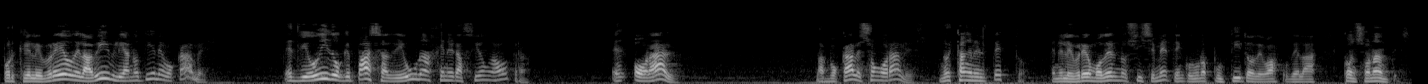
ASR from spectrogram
porque el hebreo de la Biblia no tiene vocales. Es de oído que pasa de una generación a otra. Es oral. Las vocales son orales, no están en el texto. En el hebreo moderno sí se meten con unos puntitos debajo de las consonantes.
